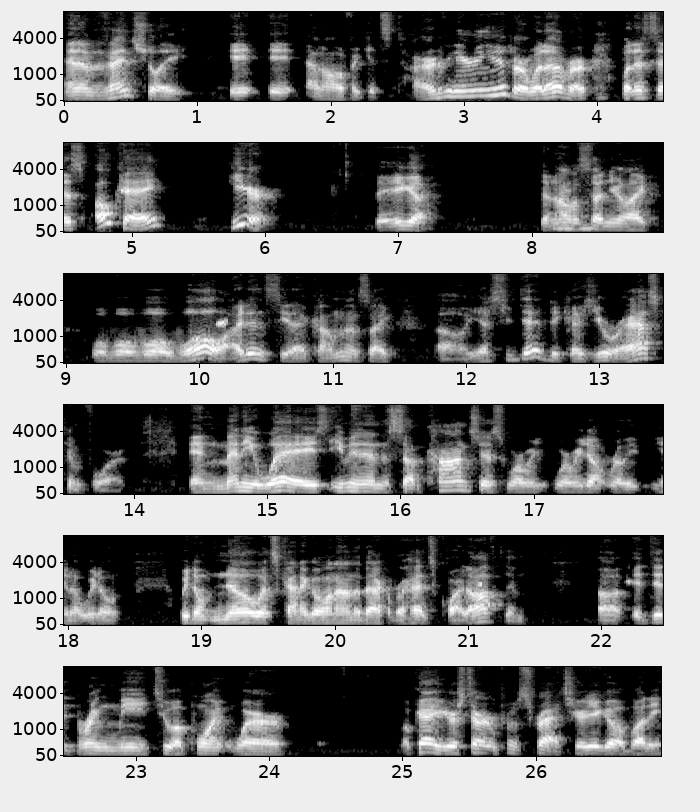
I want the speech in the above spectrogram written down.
and eventually, it, it I don't know if it gets tired of hearing it or whatever, but it says, "Okay, here, there you go." Then all of a sudden, you're like, whoa, whoa, whoa, whoa, I didn't see that coming. It's like, oh, yes, you did because you were asking for it. In many ways, even in the subconscious where we where we don't really, you know, we don't we don't know what's kind of going on in the back of our heads quite often. Uh, it did bring me to a point where, okay, you're starting from scratch. Here you go, buddy.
